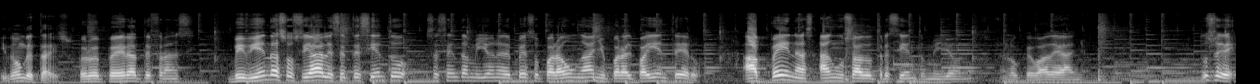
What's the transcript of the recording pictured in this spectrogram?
¿y dónde está eso? Pero espérate, Francis. Viviendas sociales, 760 millones de pesos para un año, para el país entero. Apenas han usado 300 millones en lo que va de año. Entonces,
